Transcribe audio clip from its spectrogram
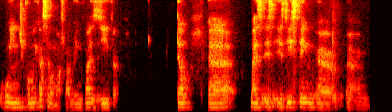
ruim de comunicação, uma forma invasiva. Então, uh, mas ex existem uh,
